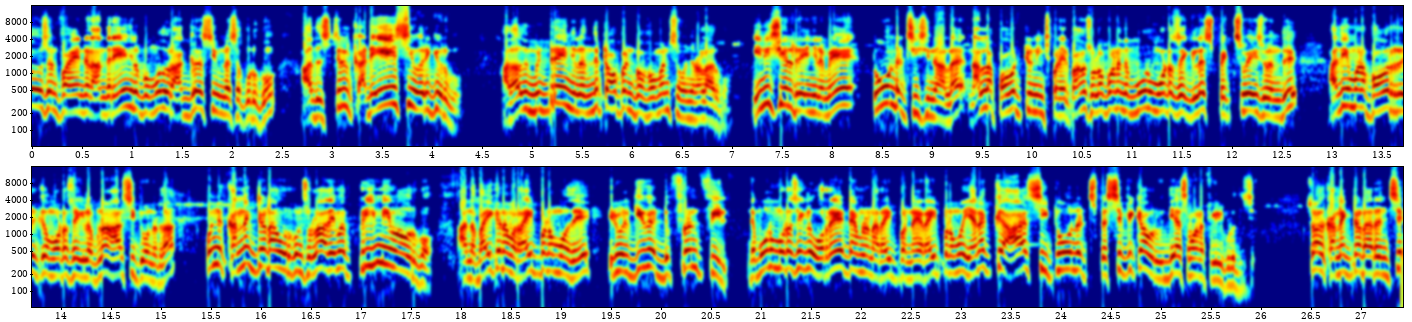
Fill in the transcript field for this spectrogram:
தௌசண்ட் ஃபைவ் ஹண்ட்ரட் அந்த ரேஞ்சில் போகும்போது ஒரு அக்ரஸிவ்னஸை கொடுக்கும். அது ஸ்டில் கடைசி வரைக்கும் இருக்கும். அதாவது மிட் ரேஞ்சிலேருந்து டாப் அண்ட் பர்ஃபார்மன்ஸ் கொஞ்சம் நல்லா இருக்கும். இனிஷியல் ரேஞ்சிலுமே டூ ஹண்ட்ரட் சிசினால் நல்ல பவர் டியூனிங்ஸ் பண்ணியிருப்பாங்க. சொல்லப்போனால் இந்த மூணு மோட்டார் சைக்கிளில் ஸ்பெக்ஸ் வைஸ் வந்து அதிகமான பவர் இருக்க மோட்டார் சைக்கிள் அப்படின்னா ஆர்சி டூ ஹண்ட்ரட் தான். கொஞ்சம் கனெக்டடாகவும் இருக்கும்னு சொல்லலாம். அதே மாதிரி ப்ரீமியமாகவும் இருக்கும். அந்த பைக்கை நம்ம ரைட் பண்ணும்போது it will give a different feel இந்த மூணு மோட்டார் சைக்கிள் ஒரே டைமில் நான் ரைட் பண்ணேன். ரைட் பண்ணும்போது எனக்கு ஆர்சி டூ ஹண்ட்ரட் ஸ்பெசிஃபிக்காக ஒரு வித்தியாசமான ஃபீல் கொடுத்துச்சு. ஸோ அது கனெக்டடாக இருந்துச்சு.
